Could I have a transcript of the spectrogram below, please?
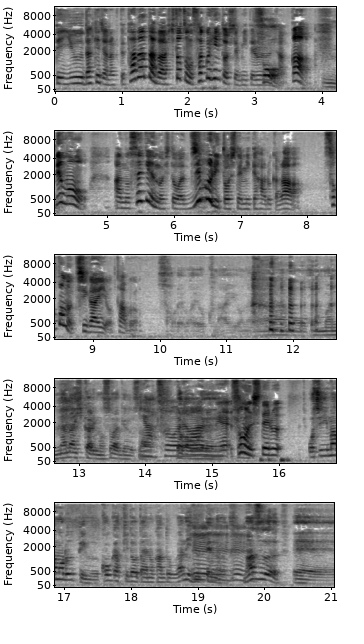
ていうだけじゃなくて、ただただ一つの作品として見てるんやんか。うんでも、あの、世間の人はジブリとして見てはるから、そこの違いよ、多分。それはよくないよねもうほんまに七光もそうやけどさいや、それはあるねだから。俺損してる。押井守っていう広角機動隊の監督がね言ってんのよ、うんうんうんまず、えー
